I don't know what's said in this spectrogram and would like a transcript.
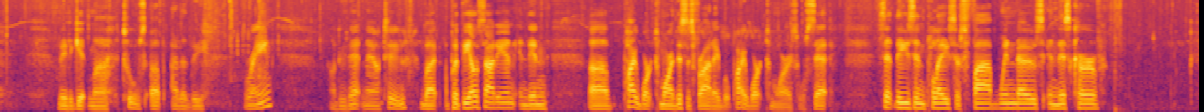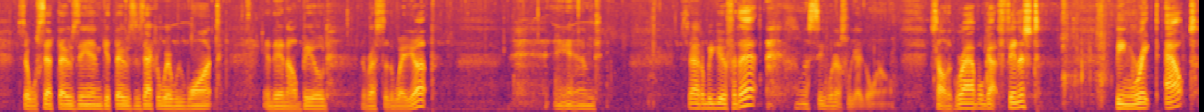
Need to get my tools up out of the rain. I'll do that now too. But I put the other side in and then uh, probably work tomorrow. This is Friday, but probably work tomorrow. So we'll set, set these in place. There's five windows in this curve. So we'll set those in, get those exactly where we want, and then I'll build the rest of the way up. And so that'll be good for that. Let's see what else we got going on. Saw the gravel got finished being raked out.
